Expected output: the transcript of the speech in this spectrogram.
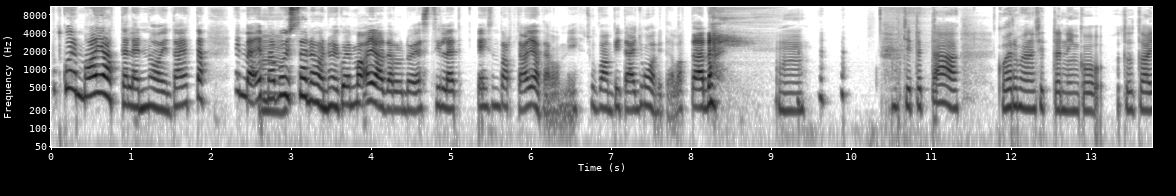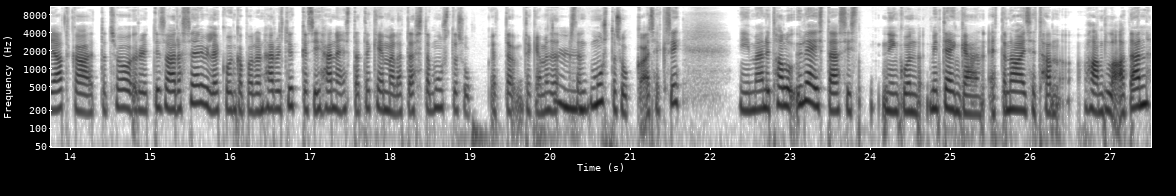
mutta kun en mä ajattele noin, tai että en mä, en mm. mä voi sanoa noin, kun en mä ajatellut noin. Ja sitten silleen, että ei sen tarvitse ajatella niin, sun vaan pitää juonitella tää näin. Mm. Sitten tämä, kun Hermione sitten niin kuin, tota, jatkaa, että Joe yritti saada selville, kuinka paljon Harry tykkäsi hänestä tekemällä tästä mustasuk- että tekemällä mm. sen mustasukkaiseksi, niin mä en nyt halua yleistää siis niin kuin, mitenkään, että naisethan handlaa tämän,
